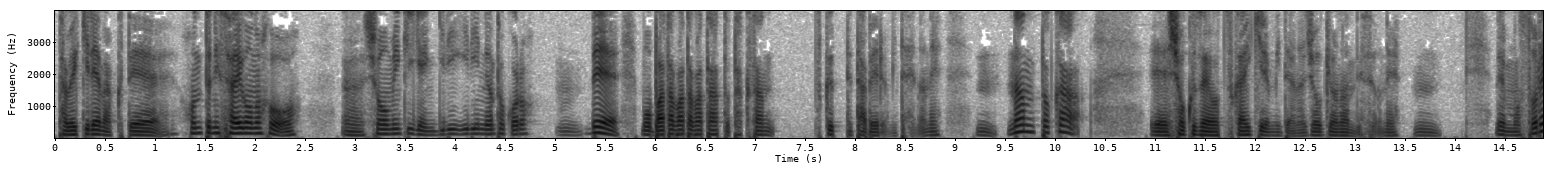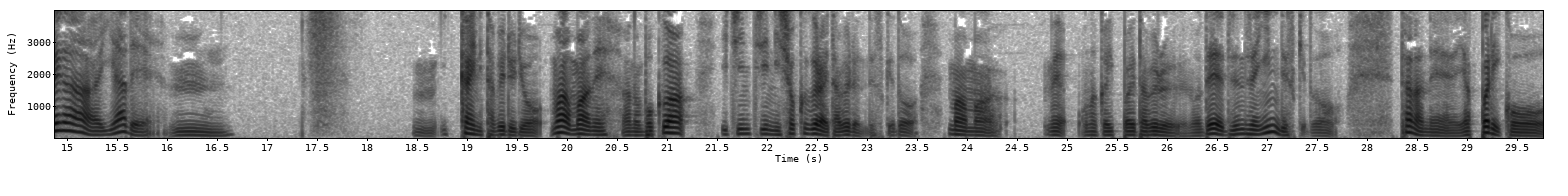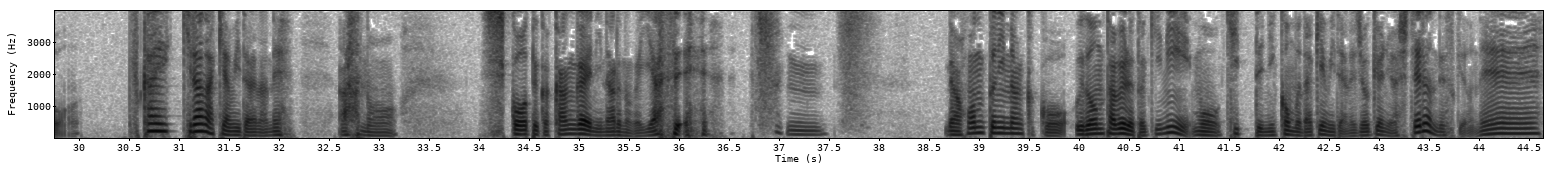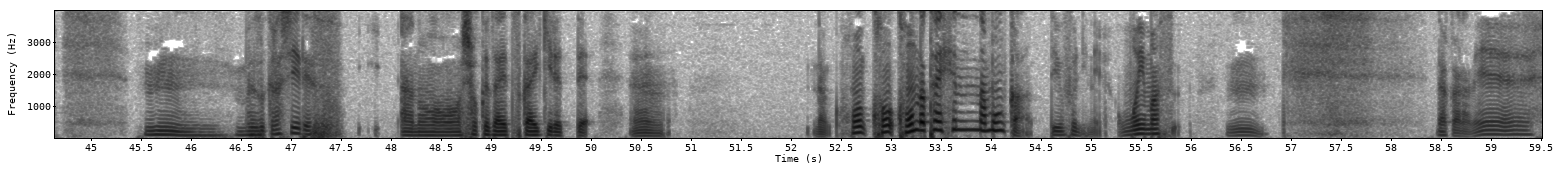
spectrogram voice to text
食べきれなくて、本当に最後の方、うん、賞味期限ギリギリのところ、うん、で、もうバタバタバタっとたくさん作って食べるみたいなね。うん、なんとか、えー、食材を使い切るみたいな状況なんですよね。うん。でもそれが嫌で、うん。うん、1回に食べる量。まあまあね、あの僕は1日2食ぐらい食べるんですけど、まあまあね、お腹いっぱい食べるので全然いいんですけど、ただね、やっぱりこう、使い切らなきゃみたいなね、あの、思考というか考えになるのが嫌で うん。だから本当になんかこう、うどん食べるときにもう切って煮込むだけみたいな状況にはしてるんですけどね。うん、難しいです。あのー、食材使い切るって。うん。なんかこ、こんな大変なもんかっていうふうにね、思います。うん。だからね、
